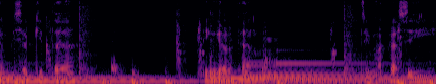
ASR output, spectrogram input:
yang bisa kita tinggalkan. Terima kasih.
